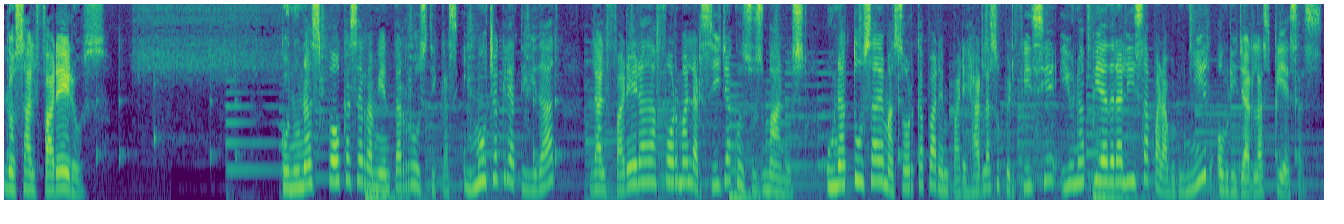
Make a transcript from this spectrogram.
Los alfareros. Con unas pocas herramientas rústicas y mucha creatividad, la alfarera da forma a la arcilla con sus manos, una tusa de mazorca para emparejar la superficie y una piedra lisa para bruñir o brillar las piezas.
